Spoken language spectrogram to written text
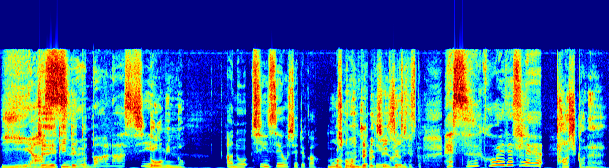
いや。税金で行ったんだよ素晴らしい。道民のあの申請をしてというか申し込んでっていう感じですか？えすごいですね。確かね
